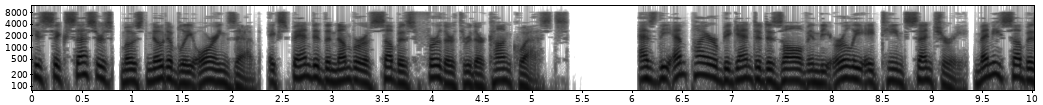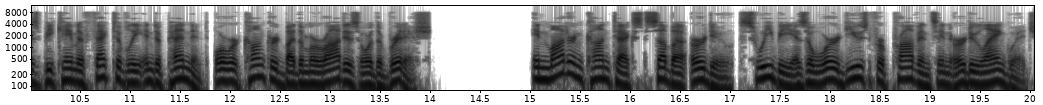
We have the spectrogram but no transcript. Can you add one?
His successors, most notably Aurangzeb, expanded the number of subas further through their conquests. As the empire began to dissolve in the early 18th century, many subas became effectively independent, or were conquered by the Marathas or the British. In modern context suba Urdu, Swebi is a word used for province in Urdu language.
